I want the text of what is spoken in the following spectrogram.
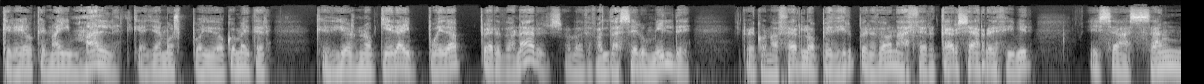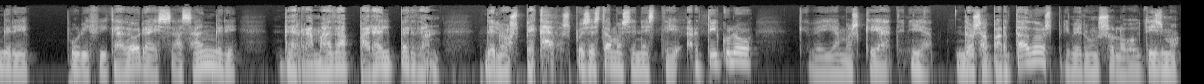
Creo que no hay mal que hayamos podido cometer que Dios no quiera y pueda perdonar. Solo hace falta ser humilde, reconocerlo, pedir perdón, acercarse a recibir esa sangre purificadora, esa sangre derramada para el perdón de los pecados. Pues estamos en este artículo que veíamos que tenía dos apartados. Primero un solo bautismo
